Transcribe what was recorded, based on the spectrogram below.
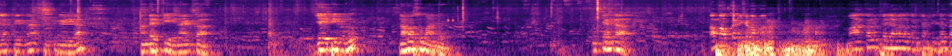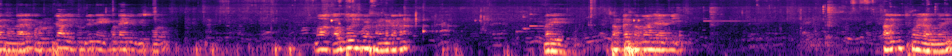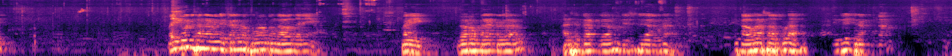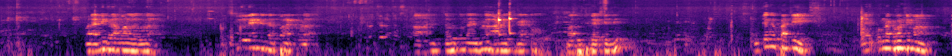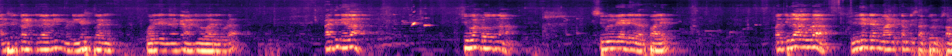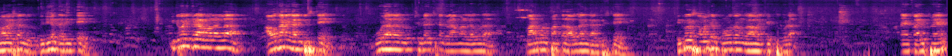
Electric print media అందరికీ నా యొక్క జైబీలు నమస్సుమాంజలు ముఖ్యంగా అమ్మ ఒక్క నిమిషం అమ్మ. మా అక్కలు చెల్లెమ్మలు ఒక నిమిషం నిశ్శబ్దంగా ఉండాలి. ఒక రెండు నిమిషాలు ఇటు నేను ఎక్కువ టైం తీసుకోను. మా కౌతూరి కూడా సంఘటన. మరి సభ్య సమాజాన్ని తలపించుకునేలా ఉన్నది. మరి ఇటువంటి సంఘటనలు ఇక్కడ కూడా పునరావృతం కావద్దని మరి గౌరవ కలెక్టర్ గారు అడిషనల్ కలెక్టర్ గారు డిస్ట్రిక్ట్ గారు కూడా మీకు అవకాశాలు కూడా నిర్వహించాలనుకుంటారు మరి అన్ని గ్రామాల్లో కూడా సివిల్ జరపాలని కూడా జరుగుతుందని కూడా ఆలోచించినట్టు మా దృష్టికి వచ్చింది. ముఖ్యంగా ప్రతి ఉన్నటువంటి మా అడిషనల్ కలెక్టర్ గారిని మా డిఎస్పీ గారిని కోరేది ఏంటంటే అన్ని వారిని కూడా ప్రతి నెల చివరి రోజున సివిల్ రైడ్ జరపాలి. మన జిల్లాలో కూడా విజిలెంట్ అండ్ మానిటరింగ్ కమిటీ సభ్యులు సమావేశాలు విధిగా జరిగితే ఇటువంటి గ్రామాలలో అవగాహన కల్పిస్తే గూడాలలో చిన్న చిన్న గ్రామాలలో కూడా మారుమూల ప్రాంతాల అవగాహన కల్పిస్తే ఇటువంటి సమస్యలు పునరుద్ధం కావాలని చెప్పి కూడా నా యొక్క అభిప్రాయం.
